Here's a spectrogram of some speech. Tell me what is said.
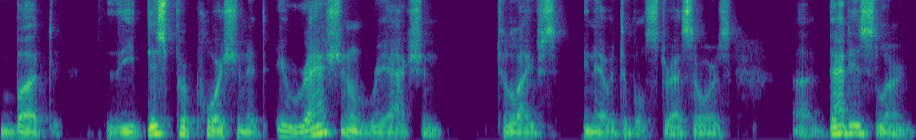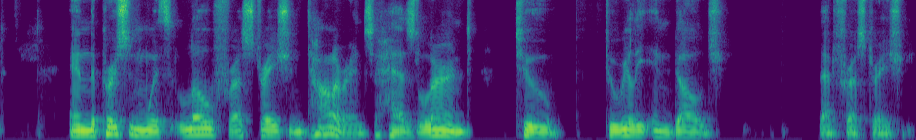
but the disproportionate, irrational reaction to life's inevitable stressors, uh, that is learned. And the person with low frustration tolerance has learned to, to really indulge that frustration.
